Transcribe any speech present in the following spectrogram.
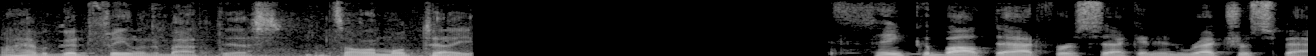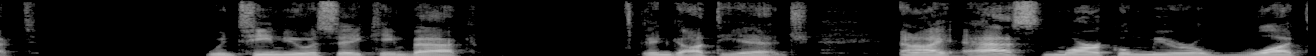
I have a good feeling about this. That's all I'm going to tell you. Think about that for a second in retrospect when Team USA came back and got the edge. And I asked Mark O'Meara what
